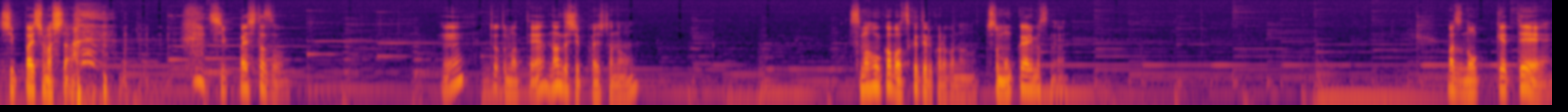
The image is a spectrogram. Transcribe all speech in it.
失敗しました 失敗したぞ。え？ちょっと待って。なんで失敗したの？スマホカバーつけてるからかな？ちょっともう一回やりますね。まず乗っけて、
